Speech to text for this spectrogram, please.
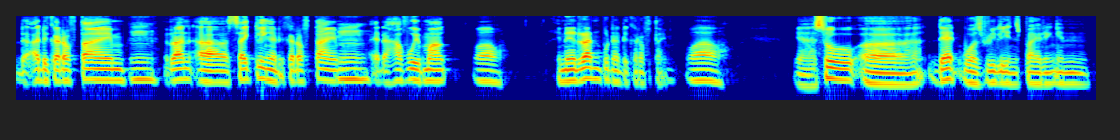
the other cut off time. Mm. Run uh, cycling at the cut off time Mm. at the halfway mark, Wow. and then run pun ada cut off time. Wow. Yeah, so uh, that was really inspiring, and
